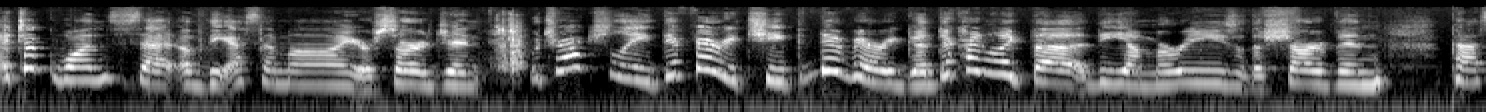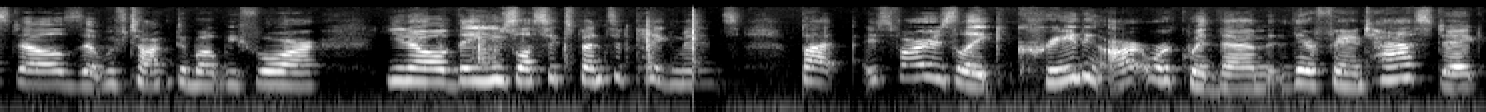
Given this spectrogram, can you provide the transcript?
I took one set of the SMI or Sargent, which are actually, they're very cheap, they're very good. They're kind of like the, the uh, Marie's or the Charvin pastels that we've talked about before. You know, they use less expensive pigments, but as far as like creating artwork with them, they're fantastic.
